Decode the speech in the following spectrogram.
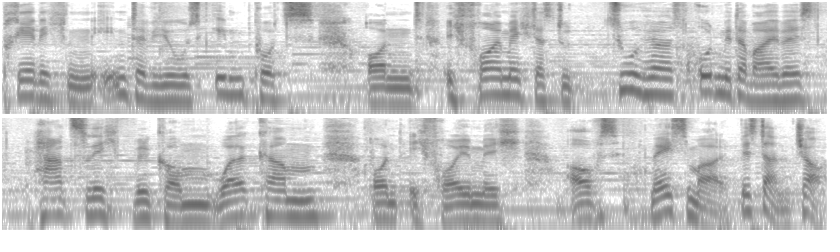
Predigten, Interviews, Inputs. Und ich freue mich, dass du zuhörst und mit dabei bist. Herzlich willkommen, welcome und ich freue mich aufs nächste Mal. Bis dann, ciao.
